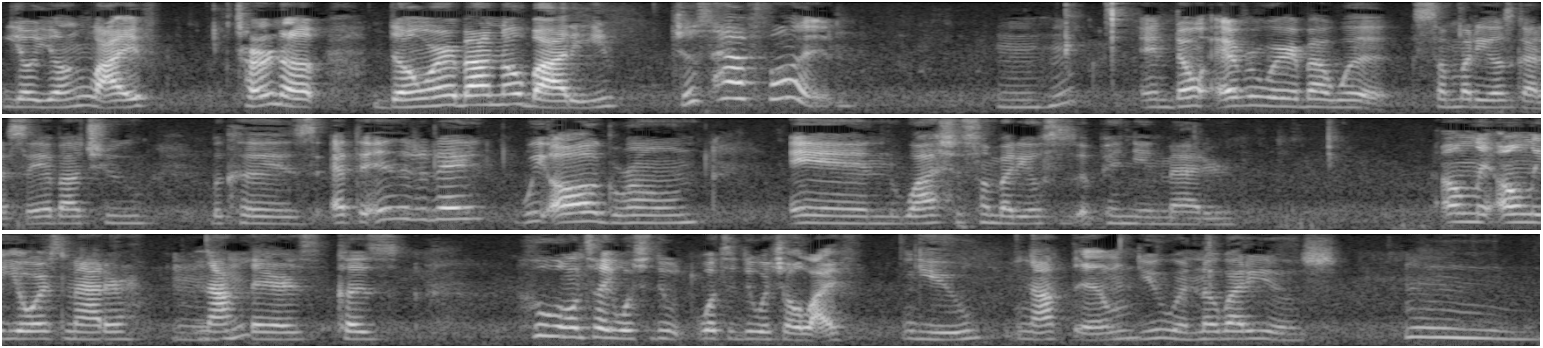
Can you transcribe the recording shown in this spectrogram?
your young life. Turn up. Don't worry about nobody. Just have fun. hmm And don't ever worry about what somebody else got to say about you because at the end of the day, we all grown, and why should somebody else's opinion matter? Only only yours matter, not Mhm. theirs. Cause who gonna tell you what to do what to do with your life? You, not them. You and nobody else. Mm.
